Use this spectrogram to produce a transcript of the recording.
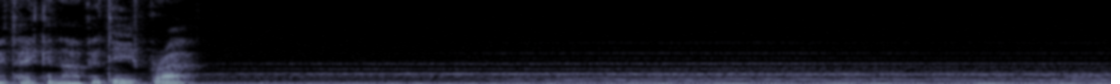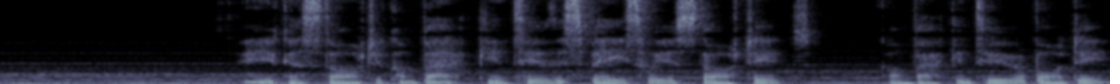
We take another deep breath. You can start to come back into the space where you started. Come back into your body.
